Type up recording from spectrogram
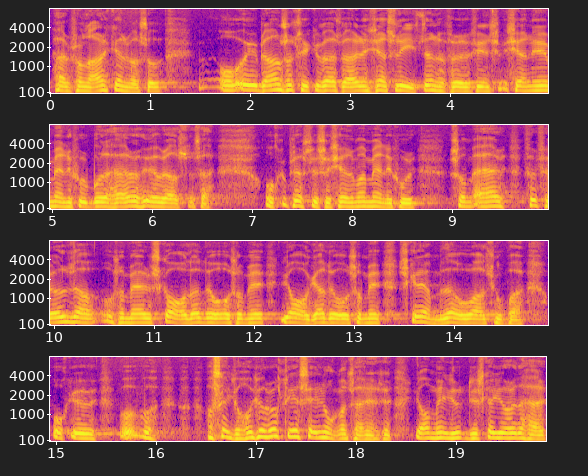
här från Arken. Och ibland så tycker vi att världen känns liten för det finns, känner ju människor både här och överallt. Och, så här. och plötsligt så känner man människor som är förföljda och som är skadade och som är jagade och som är skrämda och alltihopa. Och, eh, och, och, vad ska jag göra åt det, säger någon. Ja, men du ska göra det här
